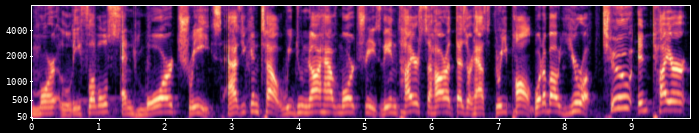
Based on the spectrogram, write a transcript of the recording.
more leaf levels and more trees. As you can tell, we do not have more trees. The entire Sahara Desert has three palms. What about Europe? Two entire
